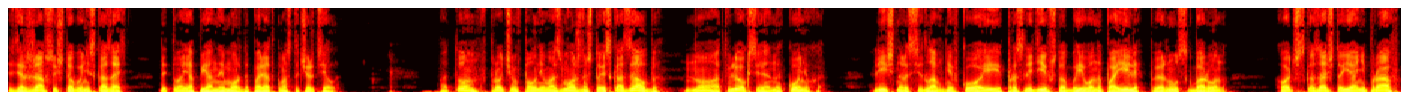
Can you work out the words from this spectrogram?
сдержавшись, чтобы не сказать. «Да и твоя пьяная морда порядком осточертела». Потом, впрочем, вполне возможно, что и сказал бы, но отвлекся на конюха. Лично расседлав Гневко и, проследив, чтобы его напоили, повернулся к барону. «Хочешь сказать, что я не прав?»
